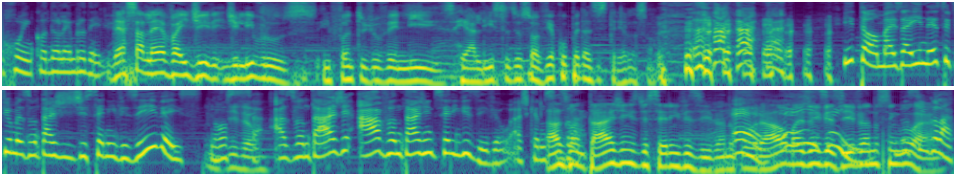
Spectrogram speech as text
ruim quando eu lembro vi. dele. Dessa leva aí de, de livros infanto-juvenis realistas, eu só vi A Culpa é das Estrelas. Só. então, mas aí nesse filme As Vantagens de Ser Invisíveis, Invisível. nossa, as vantagens, a vantagem de ser invisível, acho que é no As singular. vantagens de ser invisível no É, plural, é mas o isso aí, invisível é no singular.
